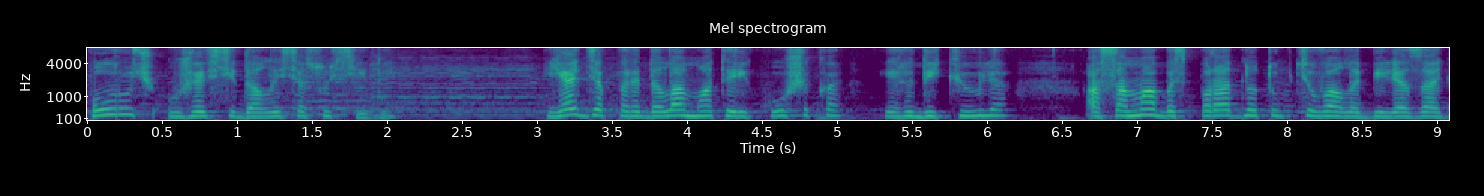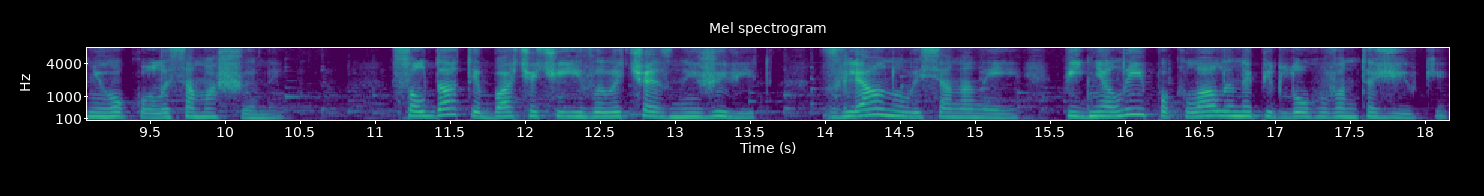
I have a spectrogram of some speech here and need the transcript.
Поруч уже всідалися сусіди. Ядзя передала матері кошика і редикюля, а сама безпорадно тупцювала біля заднього колеса машини. Солдати, бачачи її величезний живіт, зглянулися на неї, підняли і поклали на підлогу вантажівки.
